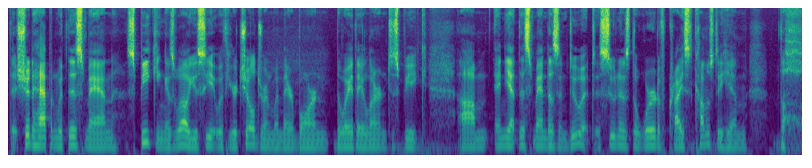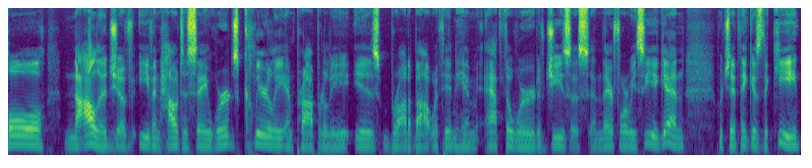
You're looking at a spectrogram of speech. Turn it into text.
that should happen with this man speaking as well. You see it with your children when they're born, the way they learn to speak. Um, and yet, this man doesn't do it. As soon as the word of Christ comes to him, the whole knowledge of even how to say words clearly and properly is brought about within him at the word of Jesus. And therefore, we see again, which I think is the key,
